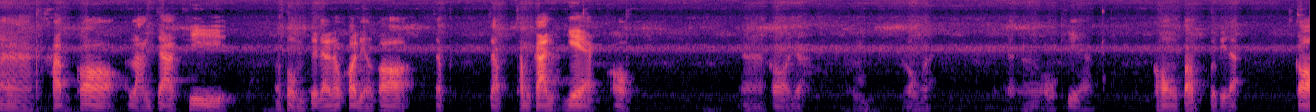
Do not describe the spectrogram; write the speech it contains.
อ่าครับก็หลังจากที่ผสมเสร็จแล้วนะครับก็เดี๋ยวก็จะจะทำการแยกออกอ่าก็เดี๋ยวลงมาโอเคครับก็ห้องปรับปกติแล้วก็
